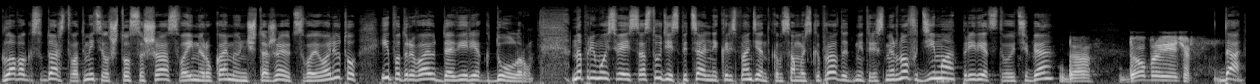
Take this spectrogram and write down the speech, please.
Глава государства отметил, что США своими руками уничтожают свою валюту и подрывают доверие к доллару. На прямой связи со студией специальный корреспондент «Комсомольской правды» Дмитрий Смирнов. Дима, приветствую тебя. Да, добрый вечер. Да,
